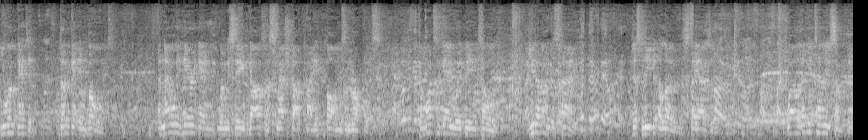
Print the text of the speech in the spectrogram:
You won't get it. Don't get involved. And now we're here again when we see Gaza smashed up by bombs and rockets. And once again we're being told, you don't understand. Just leave it alone. Stay out of it. Well, let me tell you something.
